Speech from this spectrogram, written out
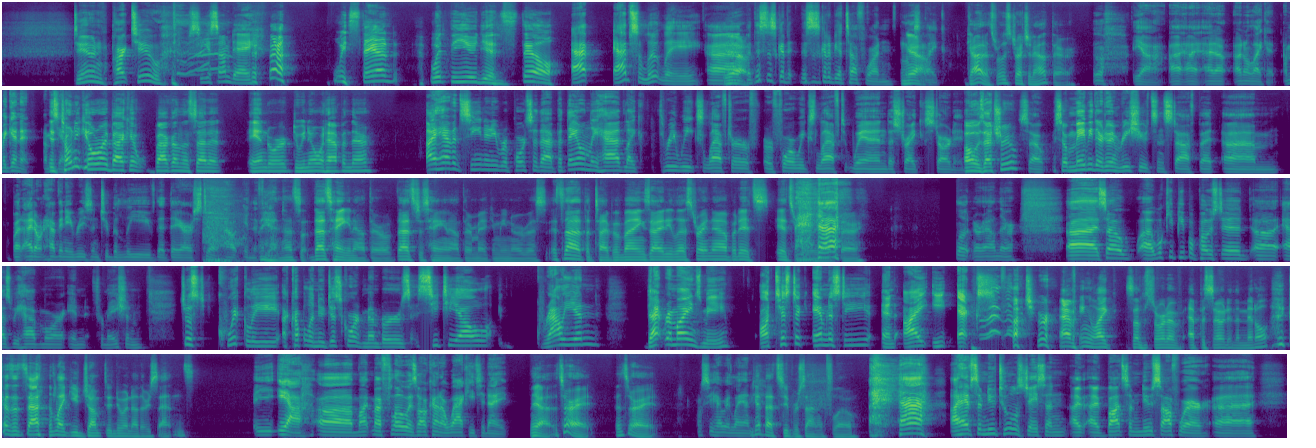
Dune Part Two. See you someday. we stand with the union still. Ab- absolutely. Uh, Yeah. But this is gonna this is gonna be a tough one. Looks Yeah. like. God, it's really stretching out there. Ugh, yeah, I, I I don't I don't like it. I'm again it. I'm Is again it. Tony Gilroy back at back on the set at Andor? Do we know what happened there? I haven't seen any reports of that, but they only had like three weeks left or or four weeks left when the strike started. Oh, is that true? So so maybe they're doing reshoots and stuff, but um but I don't have any reason to believe that they are still out in the field. Man, that's that's hanging out there. That's just hanging out there, making me nervous. It's not at the type of my anxiety list right now, but it's it's really out there. Floating around there. Uh, so uh, we'll keep people posted uh, as we have more information. Just quickly, a couple of new Discord members CTL Grallian. That reminds me Autistic Amnesty and I Eat X. thought you were having like some sort of episode in the middle because it sounded like you jumped into another sentence. Yeah, uh, my, my flow is all kind of wacky tonight. Yeah, that's all right. That's all right. We'll see how we You land. got that supersonic flow. I have some new tools, Jason. I've, I've bought some new software uh,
